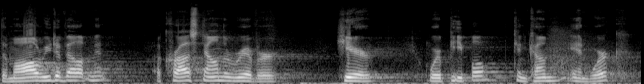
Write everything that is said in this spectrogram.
the mall redevelopment across down the river here, where people can come and work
